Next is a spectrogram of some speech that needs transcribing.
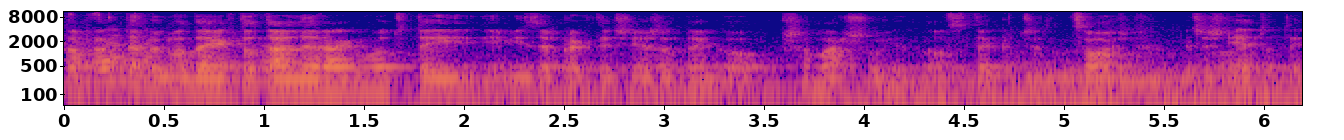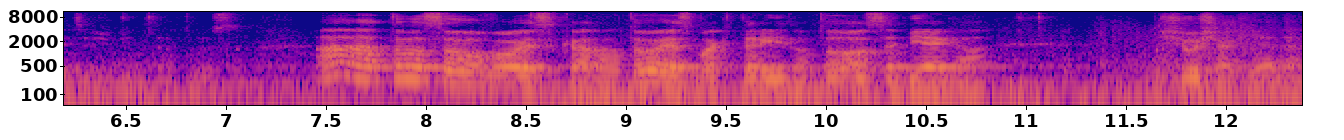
to naprawdę wygląda jak totalny rank, bo tutaj nie widzę praktycznie żadnego przemarszu jednostek czy coś. Chociaż nie, tutaj coś widzę. Tu jest... A, tu są wojska, tu jest Makterino, tu on se biega. Siusiak jeden.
